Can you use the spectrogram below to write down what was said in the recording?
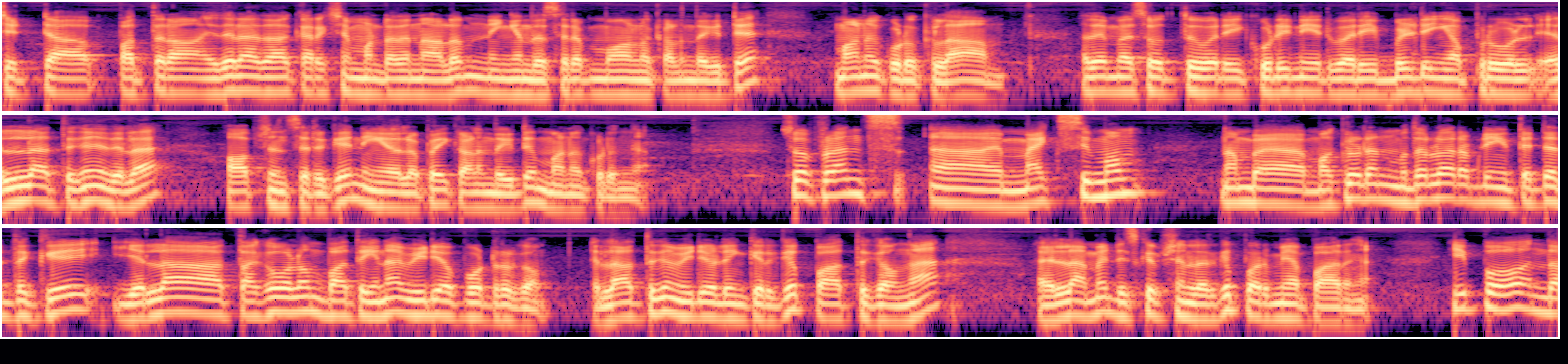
சிட்டா பத்திரம் இதில் ஏதாவது கரெக்ஷன் பண்ணுறதுனாலும் நீங்கள் இந்த சிறப்பு முகாமில் கலந்துக்கிட்டு மனு கொடுக்கலாம். அதே மாதிரி சொத்து வரி குடிநீர் வரி பில்டிங் அப்ரூவல் எல்லாத்துக்கும் இதில் ஆப்ஷன்ஸ் இருக்குது நீங்கள் இதில் போய் கலந்துக்கிட்டு மனு கொடுங்க. ஸோ ஃப்ரெண்ட்ஸ் மேக்ஸிமம் நம்ம மக்களுடன் முதல்வர் அப்படிங்கிற திட்டத்துக்கு எல்லா தகவலும் பார்த்தீங்கன்னா வீடியோ போட்டிருக்கோம். எல்லாத்துக்கும் வீடியோ லிங்க் இருக்குது பார்த்துக்கோங்க எல்லாமே டிஸ்கிரிப்ஷனில் இருக்குது பொறுமையாக பாருங்கள் இப்போது இந்த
